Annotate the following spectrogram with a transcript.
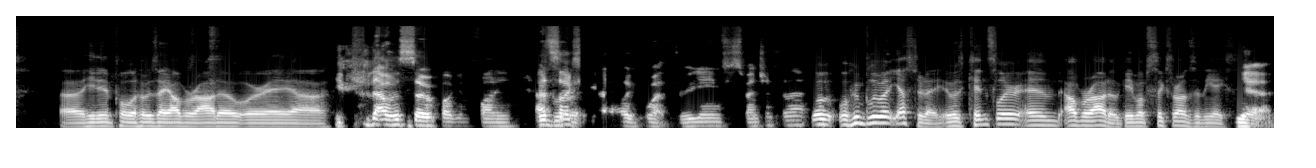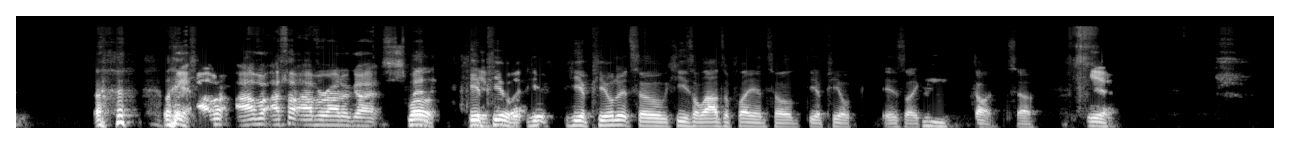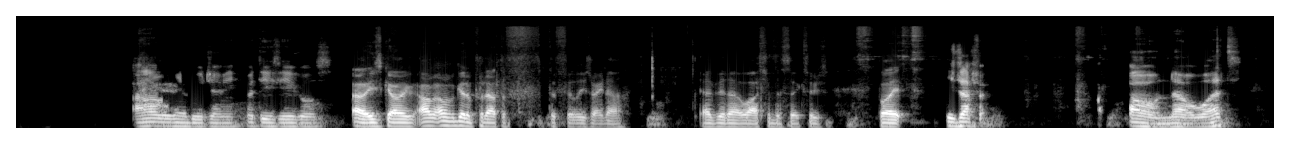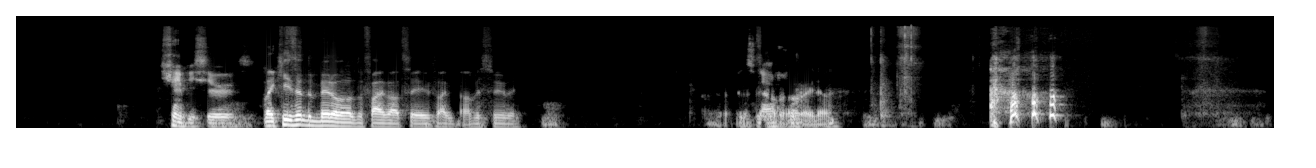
Uh, he didn't pull a Jose Alvarado or a. Uh, That was so fucking funny. That Good sucks. Got, Like what? Three game suspension for that? well, well, who blew it yesterday? It was Kintzler and Alvarado. Gave up six runs in the eighth. Yeah. like, Wait, Alvar- Alvar- I thought Alvarado got well, suspended. He He appealed it. He he appealed it, so he's allowed to play until the appeal is like Mm. done. So Yeah. I don't know what we're gonna do, Jimmy, with these Eagles. oh, he's going. I'm, I'm gonna put out the the Phillies right now. I've been uh, watching the Sixers, but He's definitely. Oh no! What? Can't be serious. like he's in the middle of the five out save. I'm, I'm assuming. It's It's now. going right now.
